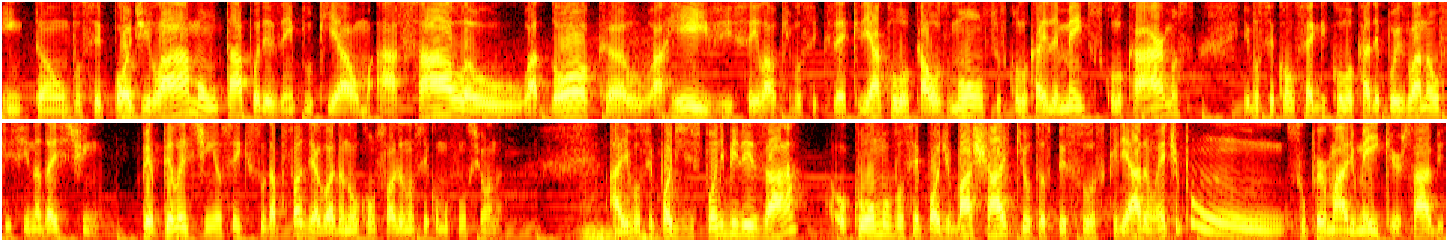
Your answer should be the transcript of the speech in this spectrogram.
Então você pode ir lá montar, por exemplo, que a, a sala, ou a doca, ou a rave, sei lá, o que você quiser criar, colocar os monstros, colocar elementos, colocar armas, e você consegue colocar depois lá na oficina da Steam. P pela Steam eu sei que isso dá pra fazer, agora no console eu não sei como funciona. Aí você pode disponibilizar ou como você pode baixar que outras pessoas criaram. É tipo um Super Mario Maker, sabe?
